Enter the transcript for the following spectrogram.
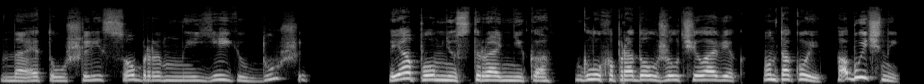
На это ушли собранные ею души. Я помню странника, глухо продолжил человек. Он такой обычный,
